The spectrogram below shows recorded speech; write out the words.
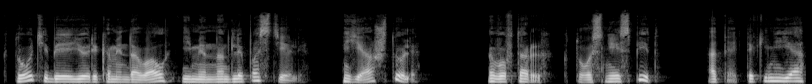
кто тебе ее рекомендовал именно для постели? Я, что ли? Во-вторых, кто с ней спит? Опять-таки не я.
